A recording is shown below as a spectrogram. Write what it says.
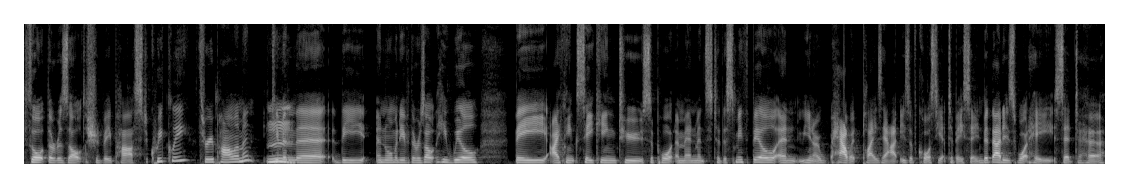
thought the result should be passed quickly through Parliament. Given Mm. the, the enormity of the result, he will be, I think, seeking to support amendments to the Smith bill. And, you know, how it plays out is, of course, yet to be seen. But that is what he said to her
